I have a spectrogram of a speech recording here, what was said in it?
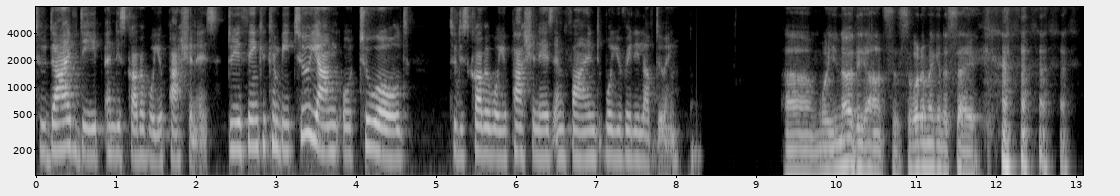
to dive deep and discover what your passion is? Do you think you can be too young or too old to discover what your passion is and find what you really love doing? Um, well, you know the answer. So what am I going to say?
